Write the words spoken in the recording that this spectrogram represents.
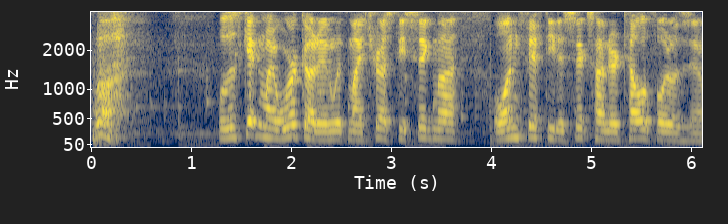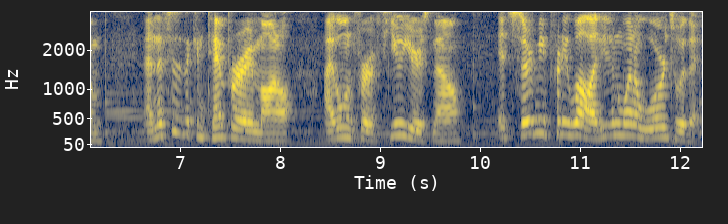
Well, just getting my workout in with my trusty Sigma 150 to 600 telephoto zoom. And this is the contemporary model I've owned for a few years now. It served me pretty well. I've even won awards with it.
